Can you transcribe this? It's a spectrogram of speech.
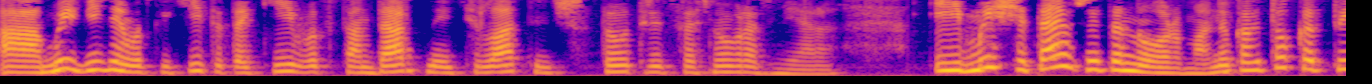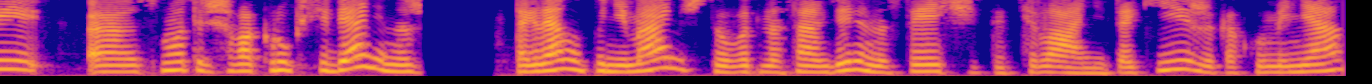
А, мы видим вот какие-то такие вот стандартные тела 36-38 размера. И мы считаем, что это норма. Но как только ты э, смотришь вокруг себя, не на тогда мы понимаем, что вот на самом деле настоящие тела, они такие же, как у меня,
